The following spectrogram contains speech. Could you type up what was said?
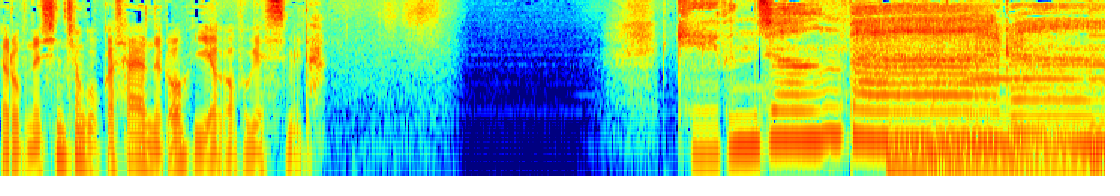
여러분의 신청곡과 사연으로 이어가 보겠습니다. 기분 좋은 바람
